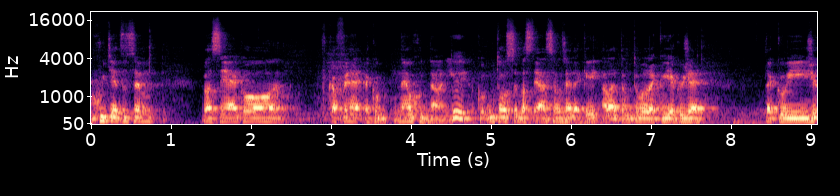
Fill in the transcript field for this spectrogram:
chutě, co jsem vlastně jako v kafe ne, jako neochutnal nikdy. Mm. Jako u toho Sebastiana samozřejmě taky, ale tam to bylo takový jako, že takový, že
